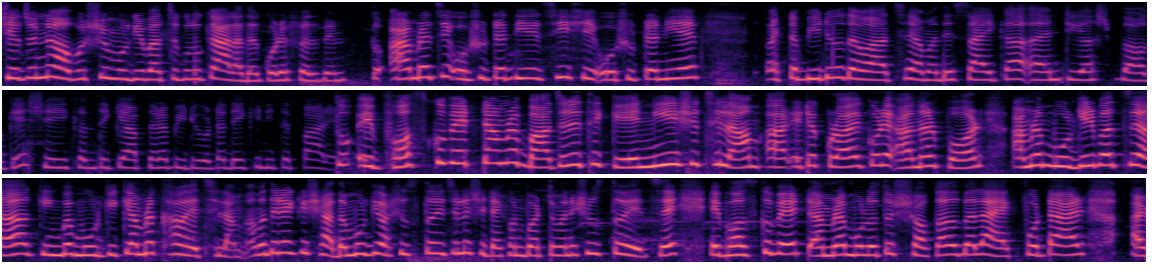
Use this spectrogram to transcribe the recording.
সেজন্য অবশ্যই মুরগির বাচ্চাগুলোকে আলাদা করে ফেলবেন। তো আমরা যে ওষুধটা দিয়েছি, সেই ওষুধটা নিয়ে একটা ভিডিও দেওয়া আছে আমাদের সাইকা অ্যান্ড টিয়াস ব্লগে সেইখান থেকে আপনারা ভিডিওটা দেখে নিতে পারেন। তো এই ভস্কোভেটটা আমরা বাজারে থেকে নিয়ে এসেছিলাম আর এটা ক্রয় করে আনার পর আমরা মুরগির বাচ্চা কিংবা মুরগিকে আমরা খাওয়াইছিলাম। আমাদের একটি সাদা মুরগি অসুস্থ হয়েছিল, সেটা এখন বর্তমানে সুস্থ হয়েছে। এই ভস্কোভেট আমরা মূলত সকালবেলা এক ফোঁটা আর আর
